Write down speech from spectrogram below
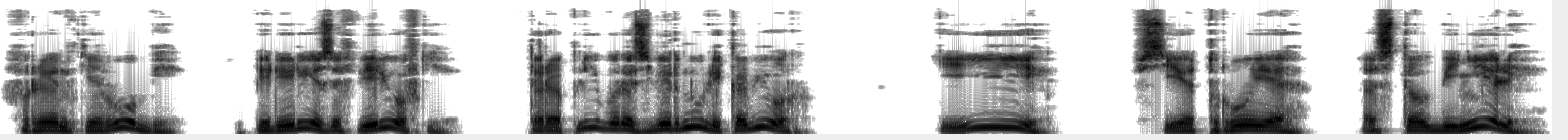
Фрэнк и Робби, перерезав веревки, торопливо развернули ковер. И все трое остолбенели.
